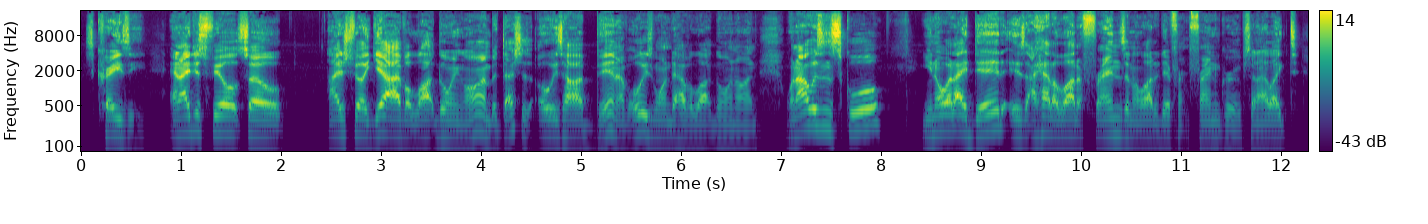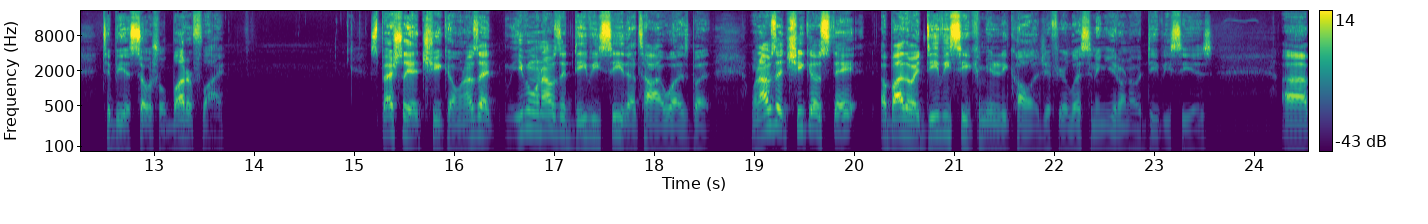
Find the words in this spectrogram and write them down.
It's crazy. And I just feel so I just feel like, yeah, I have a lot going on, but that's just always how I've been. I've always wanted to have a lot going on. When I was in school, you know what I did is I had a lot of friends and a lot of different friend groups, and I liked to be a social butterfly. Especially at Chico. When I was at even when I was at DVC, that's how I was. But when I was at Chico State, oh by the way, DVC Community College. If you're listening, you don't know what DVC is. Uh,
